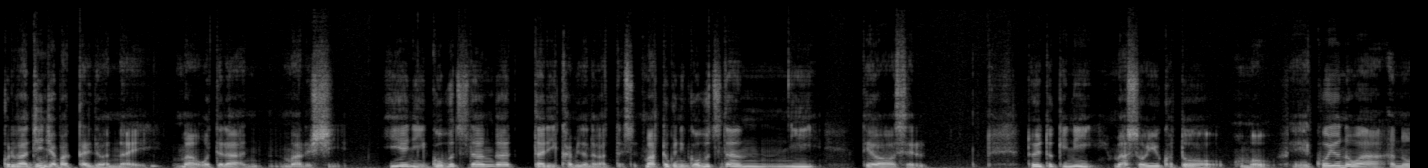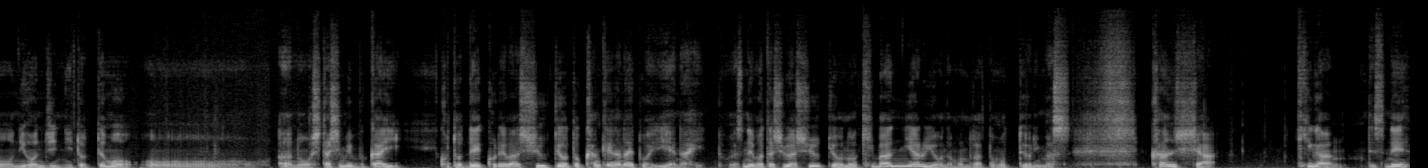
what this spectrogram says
これは神社ばっかりではない、まあ、お寺もあるし家にご仏壇があったり神棚があったりする、まあ、特にご仏壇に手を合わせる。という時に、まあ、そういうことを思う、えー、こういうのはあの日本人にとってもあの親しみ深いことでこれは宗教と関係がないとは言えないと思います。ね私は宗教の基盤にあるようなものだと思っております。感謝祈願ですね。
